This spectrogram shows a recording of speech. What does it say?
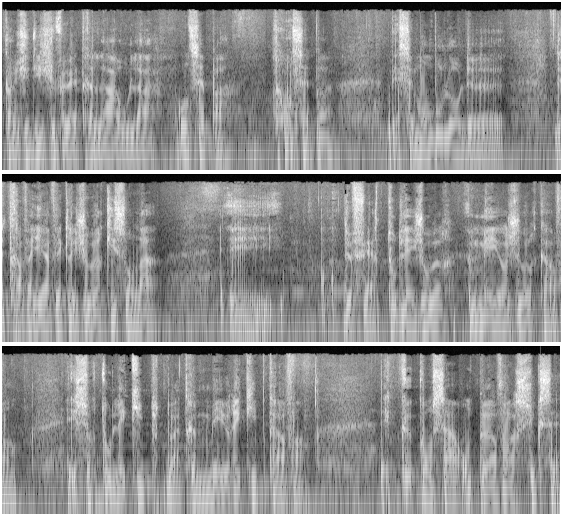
quand je dis je veux être là ou là, on ne sait pas. On ne sait pas. Mais c'est mon boulot de, travailler avec les joueurs qui sont là et de faire tous les joueurs meilleurs joueurs qu'avant. Et surtout, l'équipe doit être meilleure équipe qu'avant. Et que comme ça, on peut avoir succès.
